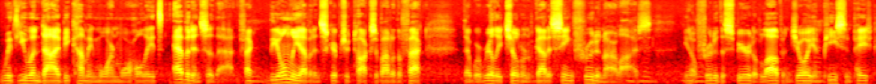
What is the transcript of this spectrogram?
with you and I becoming more and more holy. It's evidence of that. In fact, mm. the only evidence Scripture talks about of the fact that we're really children of God is seeing fruit in our lives. Mm-hmm. You know, mm-hmm. fruit of the Spirit of love and joy mm-hmm. and peace and patience.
